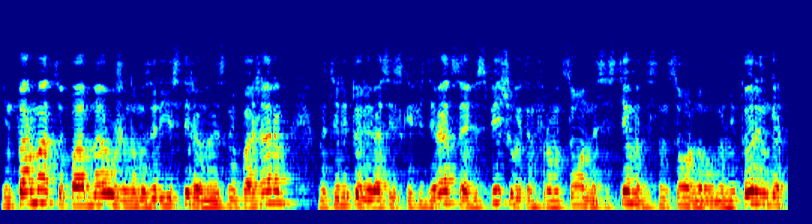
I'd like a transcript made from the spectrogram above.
Информацию по обнаруженным и зарегистрированным лесным пожарам на территории Российской Федерации обеспечивает информационная система дистанционного мониторинга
